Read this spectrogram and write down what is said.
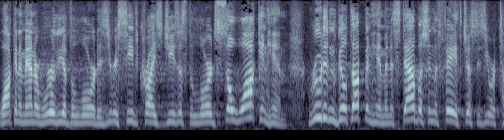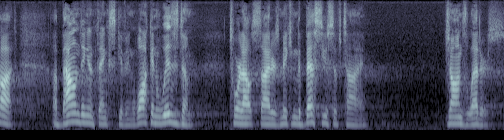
Walk in a manner worthy of the Lord. As you received Christ Jesus the Lord, so walk in him, rooted and built up in him, and established in the faith just as you were taught, abounding in thanksgiving. Walk in wisdom toward outsiders, making the best use of time. John's letters.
